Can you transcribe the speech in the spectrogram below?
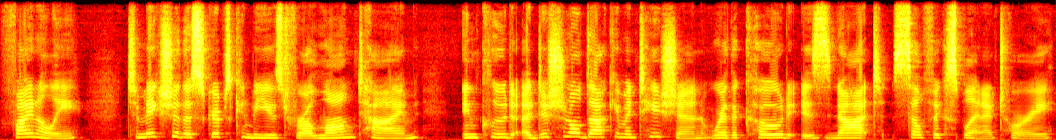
Finally, to make sure the scripts can be used for a long time, include additional documentation where the code is not self-explanatory,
